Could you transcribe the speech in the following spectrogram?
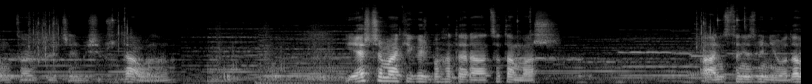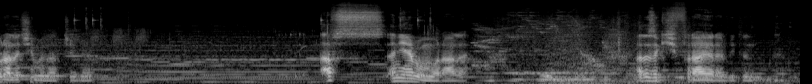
O, tak, życzeń by się przydało, no. Jeszcze ma jakiegoś bohatera. Co tam masz? A, nic to nie zmieniło. Dobra, lecimy nad ciebie. A, w... A nie, bo morale. A to jest jakiś frajer ewidentny.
